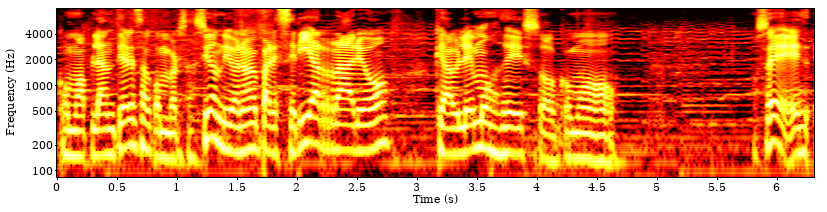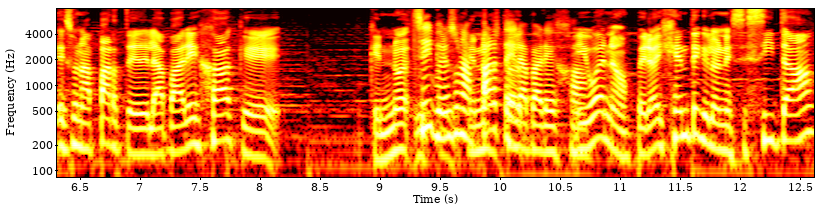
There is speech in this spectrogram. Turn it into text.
como a plantear esa conversación. Digo, no me parecería raro que hablemos de eso, como, no sé, es, es una parte de la pareja que, que no... Sí, pero es una que no parte de la pareja. Y bueno, pero hay gente que lo necesita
